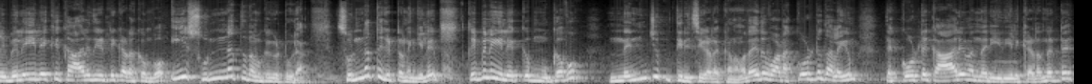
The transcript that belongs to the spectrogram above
കിബിലയിലേക്ക് കാൽ നീട്ടി കിടക്കുമ്പോൾ ഈ സുന്നത്ത് നമുക്ക് കിട്ടൂല. സുന്നത്ത് കിട്ടണമെങ്കിൽ കിബിലയിലേക്ക് മുഖവും നെഞ്ചും തിരിച്ച് കിടക്കണം. അതായത് വടക്കോട്ട് തലയും തെക്കോട്ട് കാലും എന്ന രീതിയിൽ കിടന്നിട്ട്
